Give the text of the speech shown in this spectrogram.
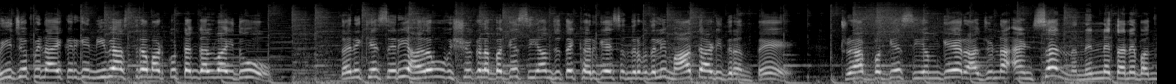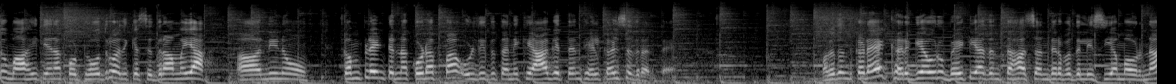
ಬಿಜೆಪಿ ನಾಯಕರಿಗೆ ನೀವೇ ಅಸ್ತ್ರ ಮಾಡ್ಕೊಟ್ಟಂಗಲ್ವಾ ಇದು? ತನಿಖೆ ಸೇರಿ ಹಲವು ವಿಷಯಗಳ ಬಗ್ಗೆ ಸಿಎಂ ಜೊತೆ ಖರ್ಗೆ ಸಂದರ್ಭದಲ್ಲಿ ಮಾತಾಡಿದ್ರಂತೆ. ಟ್ರ್ಯಾಪ್ ಬಗ್ಗೆ ಸಿಎಂಗೆ ರಾಜಣ್ಣ ಆ್ಯಂಡ್ ಸನ್ ನಿನ್ನೆ ತಾನೇ ಬಂದು ಮಾಹಿತಿಯನ್ನು ಕೊಟ್ಟು ಹೋದ್ರು. ಅದಕ್ಕೆ ಸಿದ್ದರಾಮಯ್ಯ ನೀನು ಕಂಪ್ಲೇಂಟ್ ಅನ್ನ ಕೊಡಪ್ಪ, ಉಳಿದಿದ್ದು ತನಿಖೆ ಆಗತ್ತೆ ಅಂತ ಹೇಳಿ ಕಳ್ಸಿದ್ರಂತೆ. ಮಗದೊಂದು ಕಡೆ ಖರ್ಗೆ ಅವರು ಭೇಟಿಯಾದಂತಹ ಸಂದರ್ಭದಲ್ಲಿ ಸಿಎಂ ಅವ್ರನ್ನ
